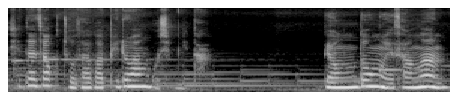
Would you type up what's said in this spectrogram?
시대적 조사가 필요한 곳입니다. 명동 외성은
